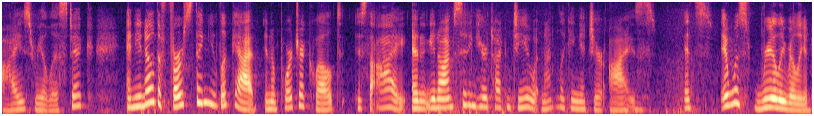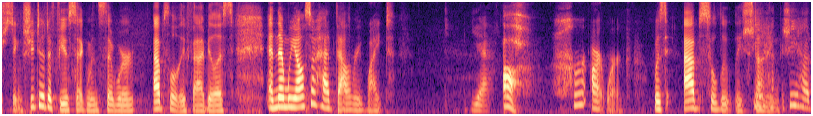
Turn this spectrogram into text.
eyes realistic. And you know, the first thing you look at in a portrait quilt is the eye. And you know, I'm sitting here talking to you and I'm looking at your eyes. It's it was really really interesting. She did a few segments that were absolutely fabulous, and then we also had Valerie White. Yeah. Oh, her artwork was absolutely She, ha- stunning. she had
